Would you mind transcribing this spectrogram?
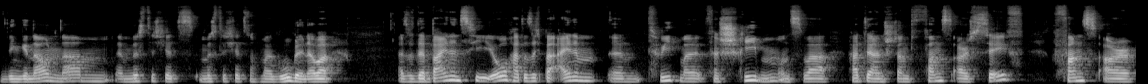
den genauen Namen äh, müsste ich jetzt, müsste ich jetzt nochmal googeln. Aber also der Binance CEO hatte sich bei einem ähm, Tweet mal verschrieben. Und zwar hat er anstatt Funds are safe, Funds are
